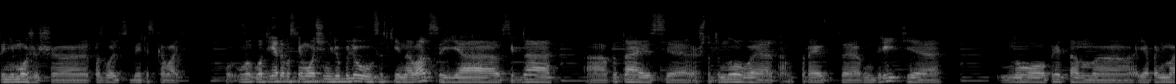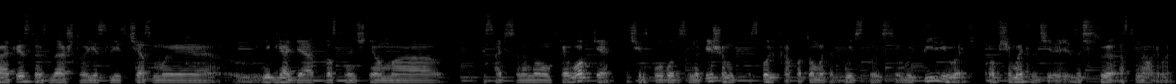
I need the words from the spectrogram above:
ты не можешь э, позволить себе рисковать. Вот, вот я, допустим, очень люблю все-таки инновации, я всегда э, пытаюсь э, что-то новое там, в проект э, внедрить, э, но при этом э, я понимаю ответственность, да, что если сейчас мы, не глядя, просто начнем э, писать все на новом фреймворке, через полгода все напишем, сколько потом это будет стоить все выпиливать, в общем, это зачастую останавливает.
